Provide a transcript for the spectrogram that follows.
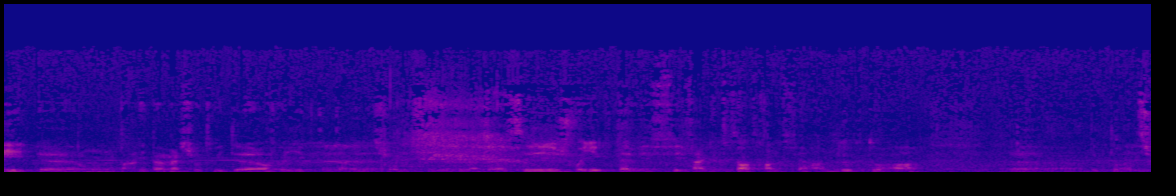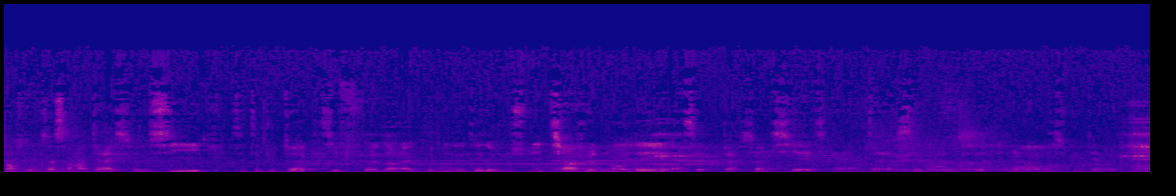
Et euh, on parlait pas mal sur Twitter. Je voyais que tu intervenais sur des sujets qui m'intéressaient. Je voyais que tu avais fait, enfin, que tu étais en train de faire un doctorat. Euh, un doctorat de sciences, donc ça, ça m'intéressait aussi. C'était plutôt actif euh, dans la communauté, donc je me suis dit, tiens, je vais demander à cette personne si elle serait intéressée de, de venir discuter avec moi.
